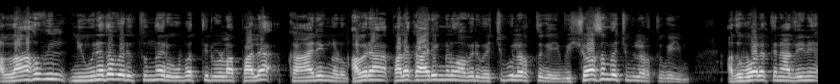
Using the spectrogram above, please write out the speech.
അള്ളാഹുവിൽ ന്യൂനത വരുത്തുന്ന രൂപത്തിലുള്ള പല കാര്യങ്ങളും അവർ പല കാര്യങ്ങളും അവർ വെച്ചു പുലർത്തുകയും വിശ്വാസം വെച്ചു പുലർത്തുകയും അതുപോലെ തന്നെ അതിന്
